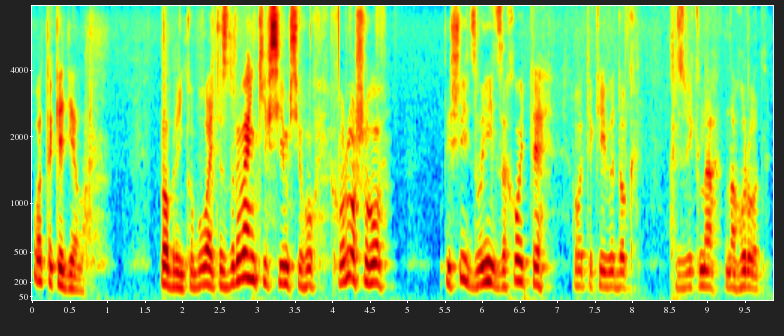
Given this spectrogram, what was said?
от таке діло. Добренько, бувайте здоровенькі, всім всього хорошого. Пишіть, дзвоніть, заходьте. Ось такий видок з вікна на.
